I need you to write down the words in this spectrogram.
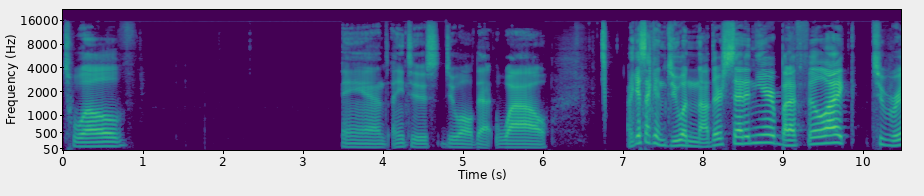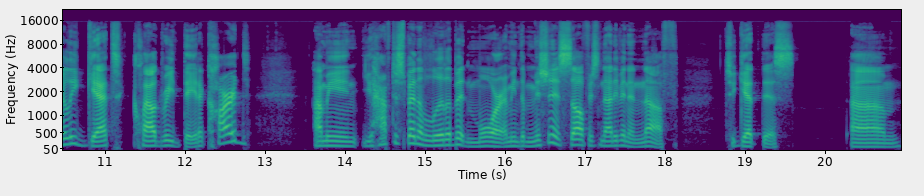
12 and I need to do all that. Wow. I guess I can do another set in here, but I feel like to really get Claude Reid data card, I mean, you have to spend a little bit more. I mean, the mission itself is not even enough to get this. Um,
